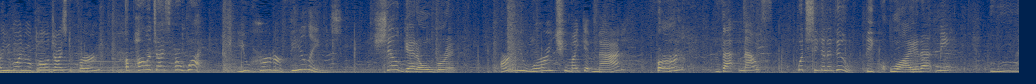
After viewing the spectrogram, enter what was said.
Are you going to apologize to Fern? Apologize for what? You hurt her feelings. She'll get over it. Aren't you worried she might get mad? Fern? That mouse? What's she gonna do? Be quiet at me? Ooh.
